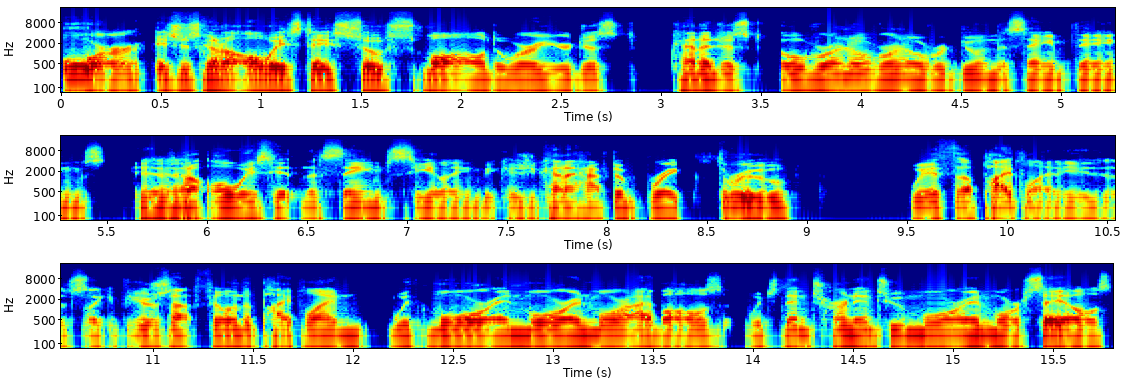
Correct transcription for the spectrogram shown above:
Or it's just going to always stay so small to where you're just kind of just over and over and over doing the same things, kind of always hitting the same ceiling because you kind of have to break through with a pipeline. It's like if you're just not filling the pipeline with more and more and more eyeballs, which then turn into more and more sales,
